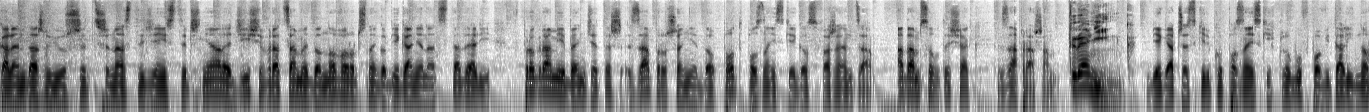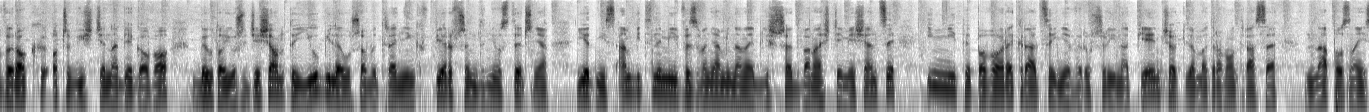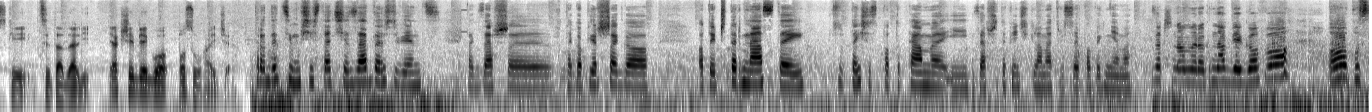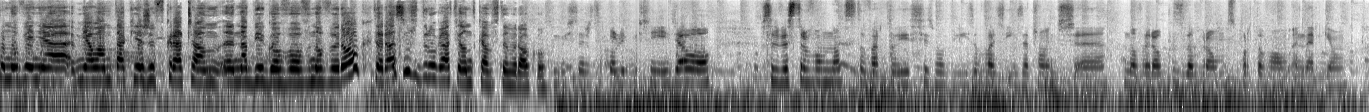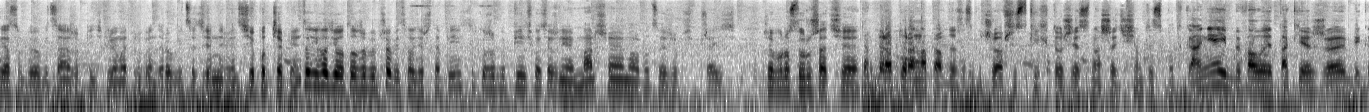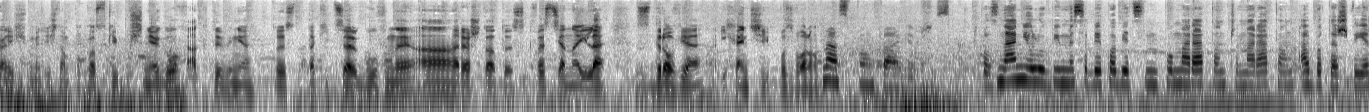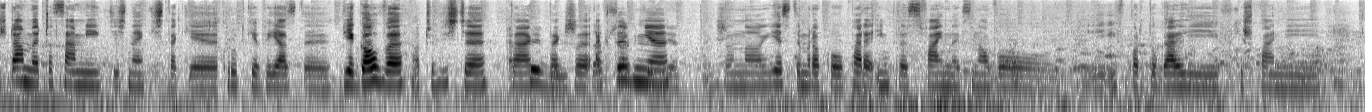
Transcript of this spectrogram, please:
W kalendarzu już 13 dzień stycznia, ale dziś wracamy do noworocznego biegania na Cytadeli. W programie będzie też zaproszenie do podpoznańskiego Swarzędza. Adam Sołtysiak, zapraszam. Trening. Biegacze z kilku poznańskich klubów powitali nowy rok oczywiście na biegowo. Był to już dziesiąty jubileuszowy trening w pierwszym dniu stycznia. Jedni z ambitnymi wyzwaniami na najbliższe 12 miesięcy, inni typowo rekreacyjnie wyruszyli na 5-kilometrową trasę na poznańskiej Cytadeli. Jak się biegło, posłuchajcie. Tradycji musi stać się zadość, więc tak zawsze tego pierwszego o tej 14 tutaj się spotykamy i zawsze te 5 km sobie pobiegniemy. Zaczynamy rok na biegowo. O, postanowienia miałam takie, że wkraczam na biegowo w nowy rok. Teraz już druga piątka w tym roku. Myślę, że cokolwiek by się nie działo, w sylwestrową noc to warto jest się zmobilizować i zacząć e, nowy rok z dobrą sportową energią. Ja sobie obiecałem, że 5 km będę robił codziennie, więc się podczepię. To nie chodzi o to, żeby przebiec chociaż te 5, tylko żeby 5 chociaż, nie wiem, marszem albo coś, żeby się przejść, żeby po prostu ruszać się. Temperatura naprawdę zaskoczyła wszystkich. To już jest nasze dziesiąte spotkanie i bywały takie, że biegaliśmy gdzieś tam po kostki w śniegu aktywnie. To jest taki cel główny, a reszta to jest kwestia na ile zdrowie i chęci pozwolą. Na spontanie wszystko. W Poznaniu lubimy sobie pobiec półmaraton czy maraton, albo też wyjeżdżamy czasami gdzieś na jakieś takie krótkie wyjazdy biegowe, oczywiście, tak, Aktywnie, także aktywnie. aktywnie. Także no, jest w tym roku parę imprez fajnych znowu i, i w Portugalii, w Hiszpanii.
